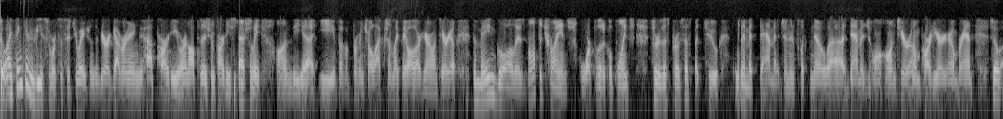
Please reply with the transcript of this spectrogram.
So I think in these sorts of situations, if you're a governing uh, party or an opposition party, especially on the uh, eve of a provincial election like they all are here in Ontario, the main goal is not to try and score political points through this process, but to limit damage and inflict no uh, damage on, onto your own party or your own brand. So,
